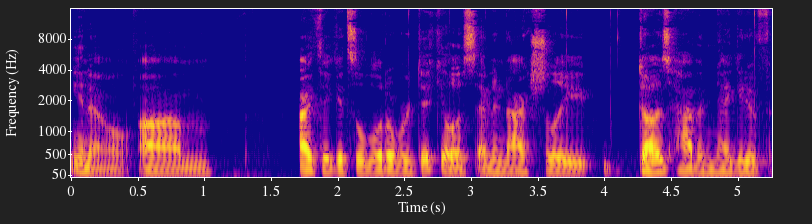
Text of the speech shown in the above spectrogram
You know, um, I think it's a little ridiculous, and it actually does have a negative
